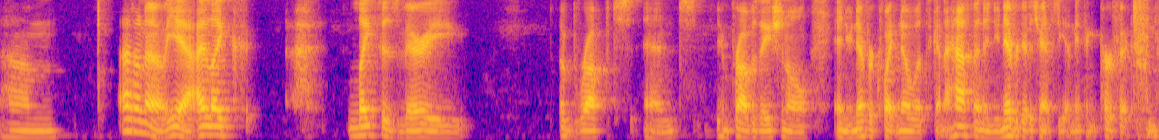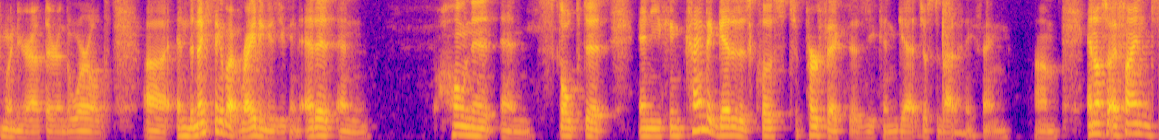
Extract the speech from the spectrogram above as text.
Um, I don't know. Yeah, I like life is very abrupt and improvisational and you never quite know what's going to happen and you never get a chance to get anything perfect when, when you're out there in the world uh, and the nice thing about writing is you can edit and hone it and sculpt it, and you can kind of get it as close to perfect as you can get just about anything. Um, and also, I find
